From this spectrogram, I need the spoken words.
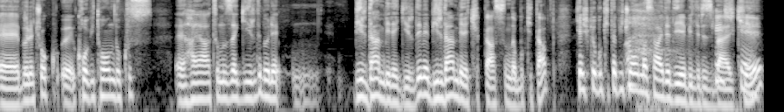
e, böyle çok e, Covid-19 e, hayatımıza girdi böyle birdenbire girdi ve birdenbire çıktı aslında bu kitap. Keşke bu kitap hiç olmasaydı diyebiliriz Keşke, belki.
